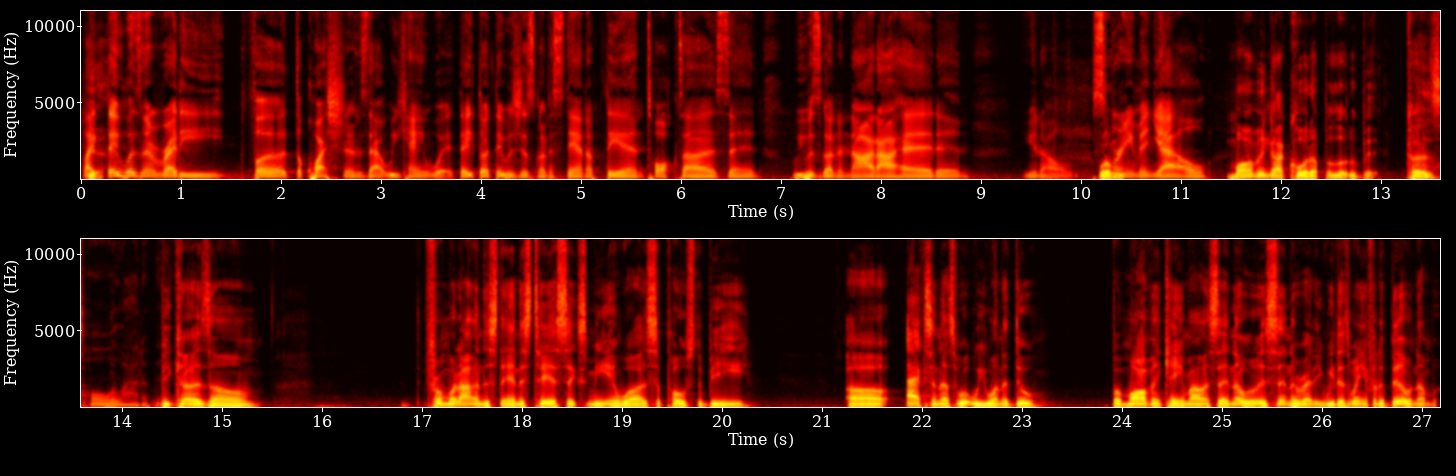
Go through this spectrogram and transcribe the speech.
Like Yeah. they wasn't ready for the questions that we came with. They thought they was just gonna stand up there and talk to us, and we was gonna nod our head and you know Well, scream and yell. Marvin got caught up a little bit because A whole lot of it. because um from what I understand, this tier six meeting was supposed to be uh asking us what we want to do. But Marvin came out and said, No, it's in already. We just waiting for the bill number.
